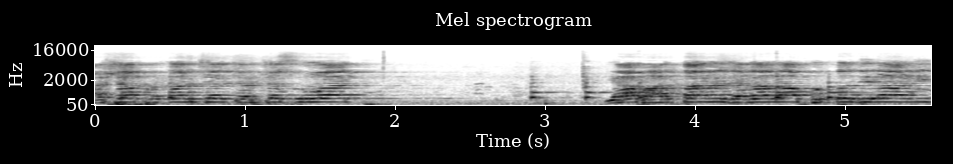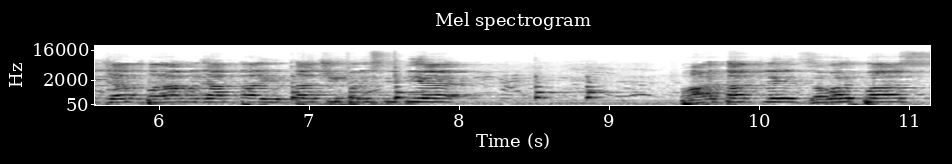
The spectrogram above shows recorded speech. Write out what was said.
अशा प्रकारच्या चर्चा सुरुवात या भारतानं जगाला बुद्ध दिला आणि जगभरामध्ये आता युद्धाची परिस्थिती आहे. भारतातले जवळपास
